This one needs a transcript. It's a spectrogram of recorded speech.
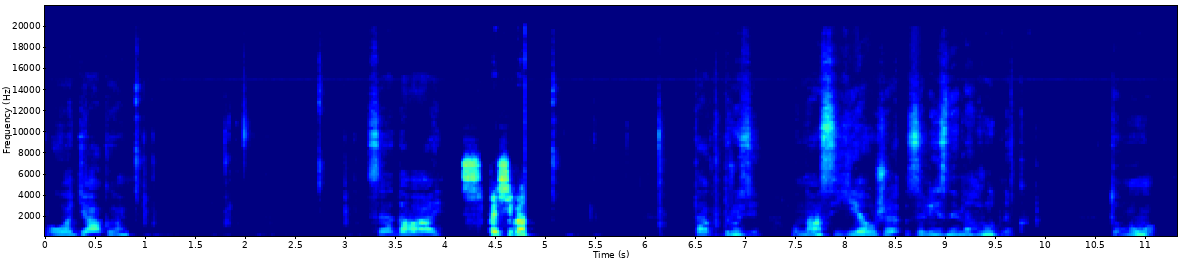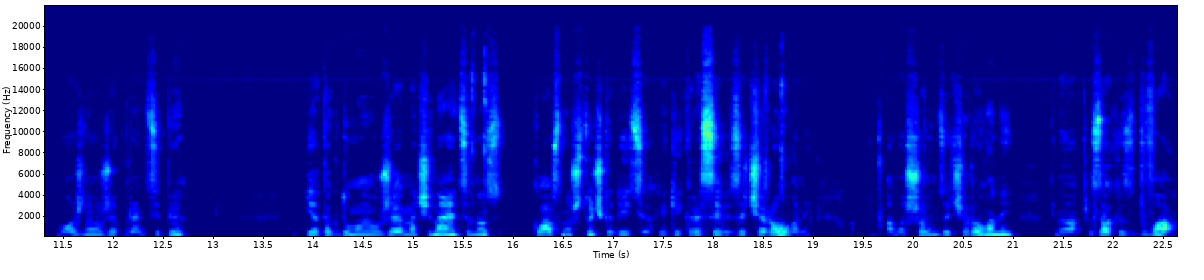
О, дякую. Все, давай. Спасибо. Так, друзі, у нас є вже залізний нагрудник. Тому можна вже, в принципі, я так думаю, вже починається у нас класна штучка. Дивіться, який красивий, зачарований. А на що він зачарований? На захист 2.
